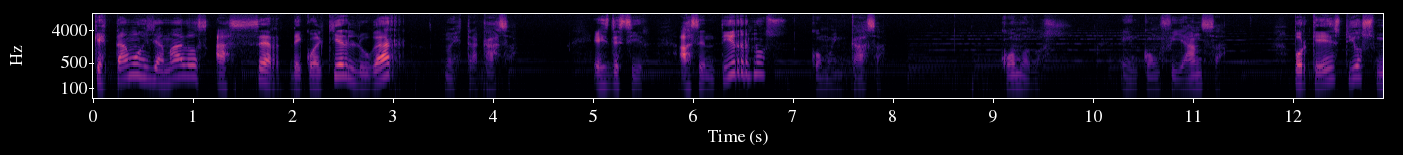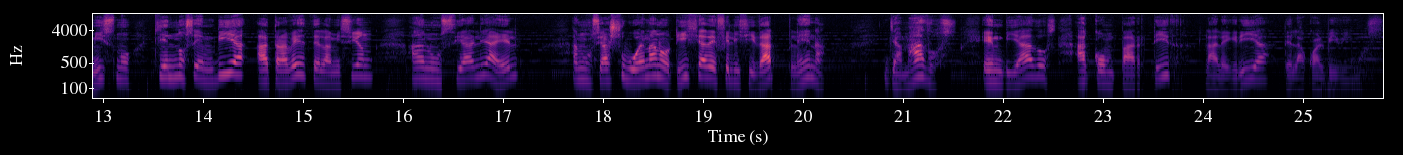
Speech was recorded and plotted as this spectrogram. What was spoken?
que estamos llamados a ser de cualquier lugar nuestra casa, es decir, a sentirnos como en casa cómodos, en confianza, porque es Dios mismo quien nos envía a través de la misión a anunciarle a Él, anunciar su buena noticia de felicidad plena, llamados, enviados a compartir la alegría de la cual vivimos.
